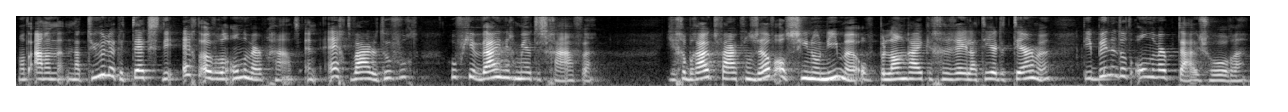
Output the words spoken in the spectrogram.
Want aan een natuurlijke tekst die echt over een onderwerp gaat en echt waarde toevoegt, hoef je weinig meer te schaven. Je gebruikt vaak vanzelf als synoniemen of belangrijke gerelateerde termen die binnen dat onderwerp thuis horen.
